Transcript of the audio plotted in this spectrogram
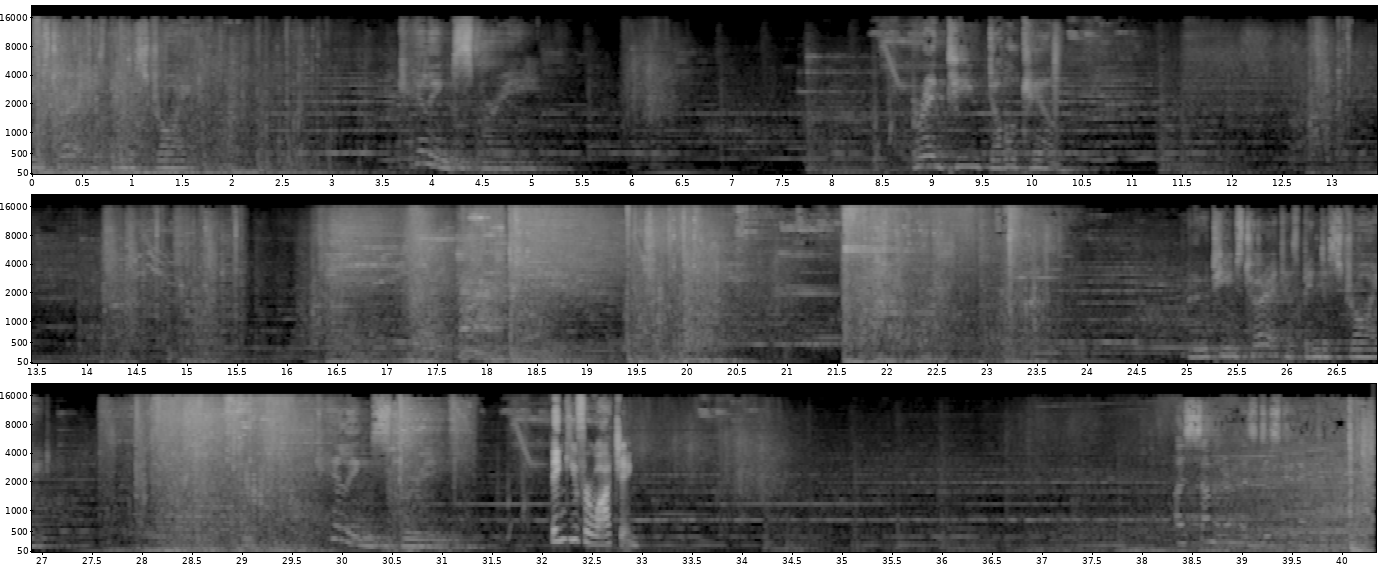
team's turret has been destroyed. Killing spree. Red team double kill. Blue team's turret has been destroyed. Killing spree. Thank you for watching. A summoner has disconnected.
